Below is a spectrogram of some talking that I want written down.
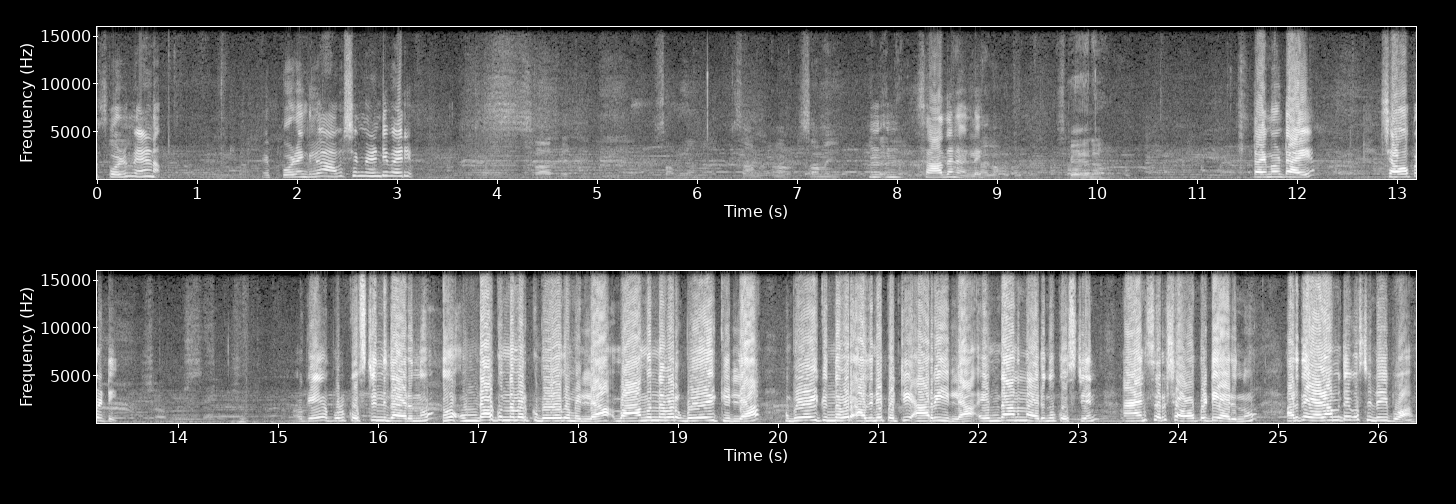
എപ്പോഴും വേണം. എപ്പോഴെങ്കിലും ആവശ്യം വേണ്ടി വരും. സാധനമല്ലേ? ടൈം ഔട്ടായി ശവപ്പെട്ടി. ഓക്കെ അപ്പോൾ ക്വസ്റ്റ്യൻ ഇതായിരുന്നു. ഉണ്ടാക്കുന്നവർക്ക് ഉപയോഗമില്ല വാങ്ങുന്നവർ ഉപയോഗിക്കില്ല ഉപയോഗിക്കുന്നവർ അതിനെപ്പറ്റി അറിയില്ല. എന്താണെന്നായിരുന്നു ക്വസ്റ്റ്യൻ ആൻസർ ശവപ്പെട്ടി ആയിരുന്നു അടുത്ത ഏഴാമത്തെ ക്വസ്റ്റ്യനിലേക്ക് പോവാം.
